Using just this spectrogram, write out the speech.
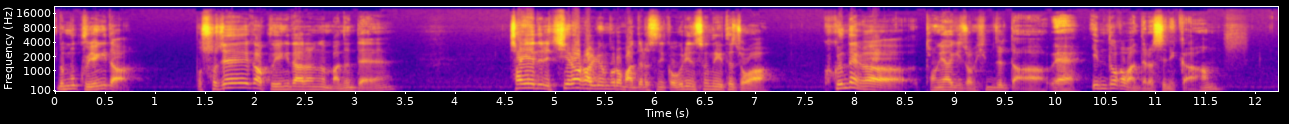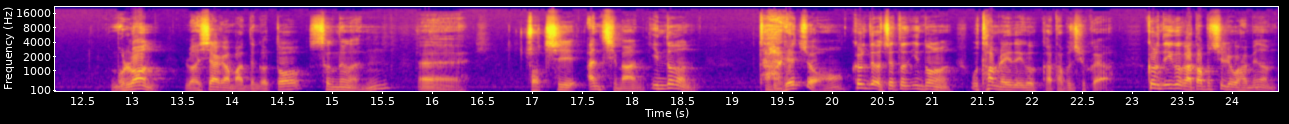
너무 구형이다. 뭐 소재가 구형이다라는 건 맞는데 자기들이 질화 갈륨으로 만들었으니까 우리는 성능이 더 좋아. 그건 내가 동의하기 좀 힘들다. 왜? 인도가 만들었으니까. 물론 러시아가 만든 것도 성능은 에, 좋지 않지만 인도는 다 하겠죠. 그런데 어쨌든 인도는 우탐 레이더 이거 갖다 붙일 거야. 그런데 이거 갖다 붙이려고 하면은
